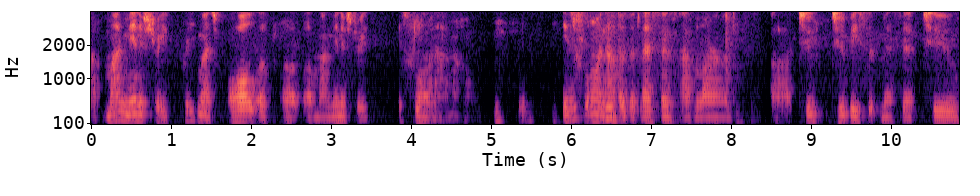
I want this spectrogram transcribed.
uh, my ministry, pretty much all of, of, of my ministry, is flowing out of my home. It's flowing out of the lessons I've learned uh, to to be submissive, to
